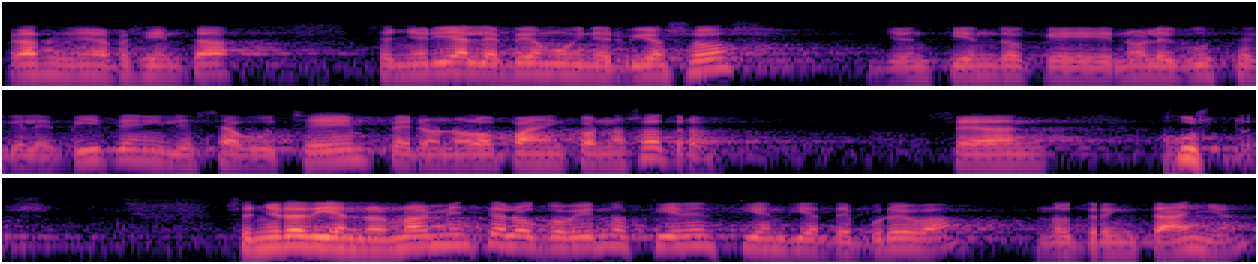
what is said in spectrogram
Gracias, señora presidenta. Señorías, les veo muy nerviosos. Yo entiendo que no les guste que le piten y les abucheen, pero no lo paguen con nosotros. Sean justos. Señora Díaz, normalmente los gobiernos tienen 100 días de prueba, no 30 años.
